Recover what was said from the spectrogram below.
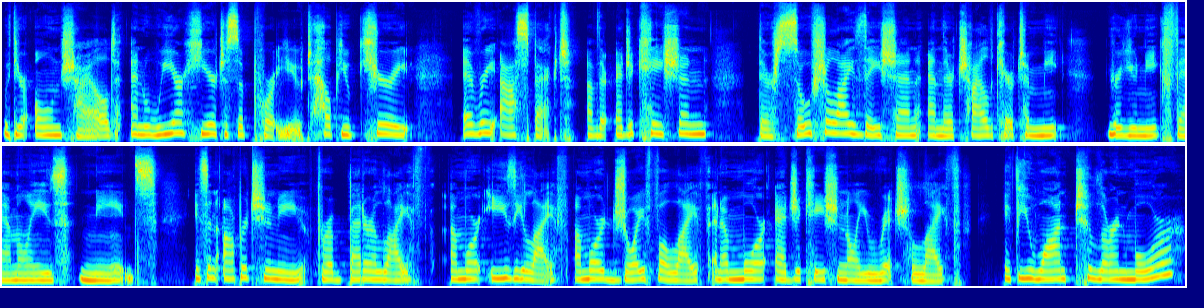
with your own child, and we are here to support you, to help you curate every aspect of their education, their socialization, and their childcare to meet your unique family's needs. It's an opportunity for a better life, a more easy life, a more joyful life, and a more educationally rich life. If you want to learn more,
